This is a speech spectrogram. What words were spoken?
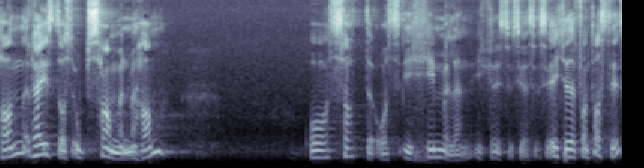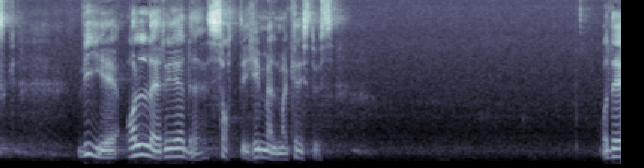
Han reiste oss opp sammen med ham og satte oss i himmelen i Kristus Jesus. Er ikke det fantastisk? Vi er allerede satt i himmelen med Kristus. Og det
